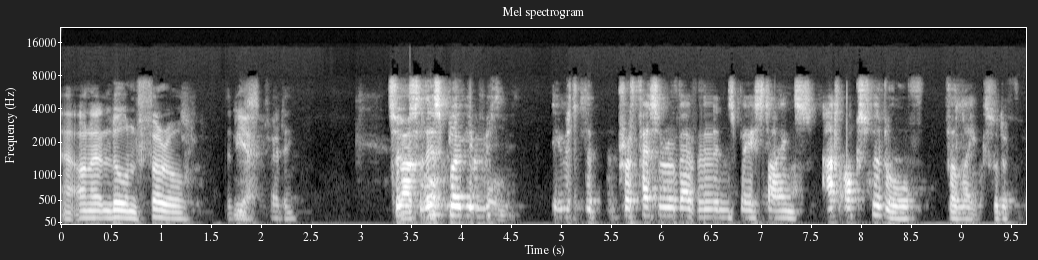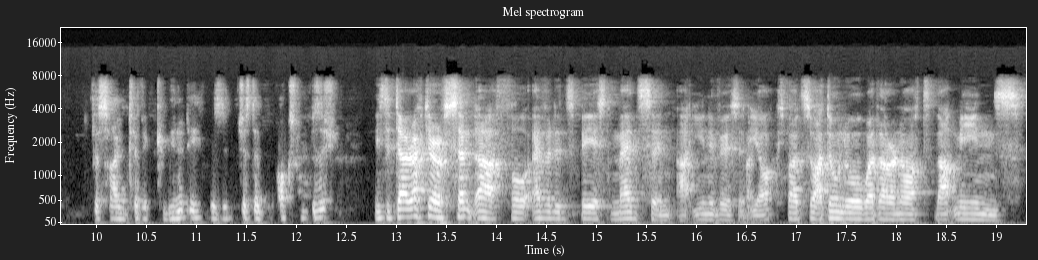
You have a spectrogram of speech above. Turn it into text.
uh, on a lone furrow that he's Yeah. treading. So, Well, so this bloke, he was, he was the professor of evidence-based science at Oxford, or for like sort of the scientific community? Was it just an Oxford position? He's the director of Centre for Evidence-Based Medicine at University of Oxford. So I don't know whether or not that means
